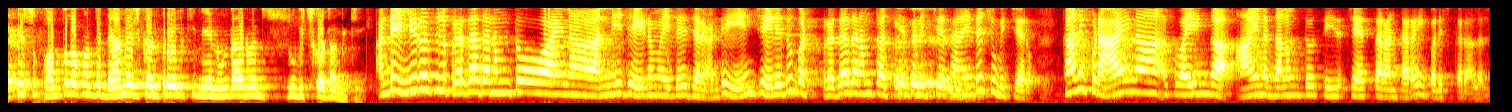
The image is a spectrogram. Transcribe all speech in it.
కనీసం కొంతలో కొంత డ్యామేజ్ కంట్రోల్కి నేను ఉండాను అని చూపించుకోవటానికి. అంటే ఇన్ని రోజులు ప్రజాధనంతో ఆయన అన్నీ చేయడం అయితే జరగ అంటే ఏం చేయలేదు బట్ ప్రజాధనంతో వచ్చేసాను ఇచ్చేసాను అయితే చూపించారు. కానీ ఇప్పుడు ఆయన స్వయంగా ఆయన ధనంతో తీ- చేస్తారంటారా ఈ పరిష్కారాలను?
